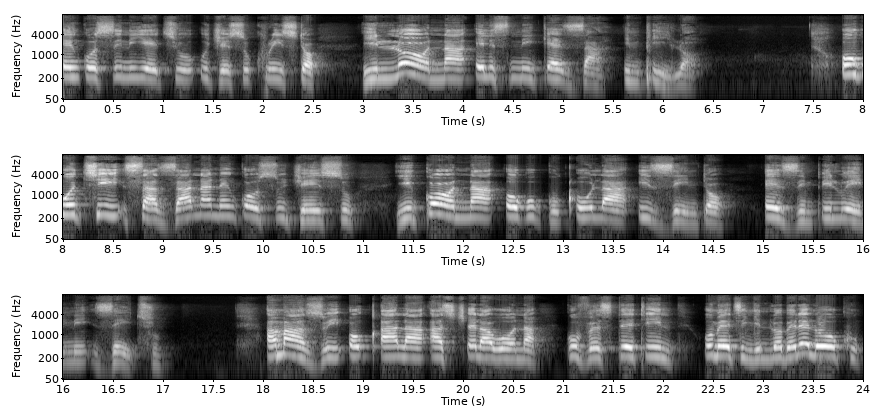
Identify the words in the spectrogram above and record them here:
enkosini yethu uJesu Kristo yilona elisinikeza impilo. Ukuthi sazana nenkosi uJesu yikona okuguqula izinto ezimpilweni zethu. Amazwi oqala asitshela wona kuverse 13 umethi nginilobele lokhu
